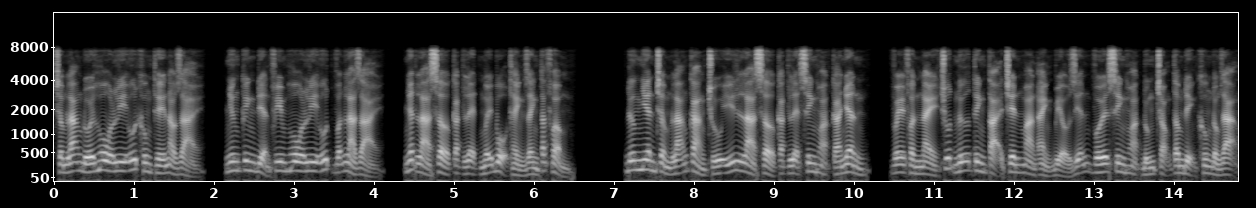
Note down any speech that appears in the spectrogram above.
Trầm lãng đối Hollywood không thế nào giải, nhưng kinh điển phim Hollywood vẫn là giải, nhất là sở cắt lệt mấy bộ thành danh tác phẩm. Đương nhiên Trầm lãng càng chú ý là sở cắt Lệ sinh hoạt cá nhân, về phần này chút nữ tinh tại trên màn ảnh biểu diễn với sinh hoạt đúng trọng tâm định không đồng dạng.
